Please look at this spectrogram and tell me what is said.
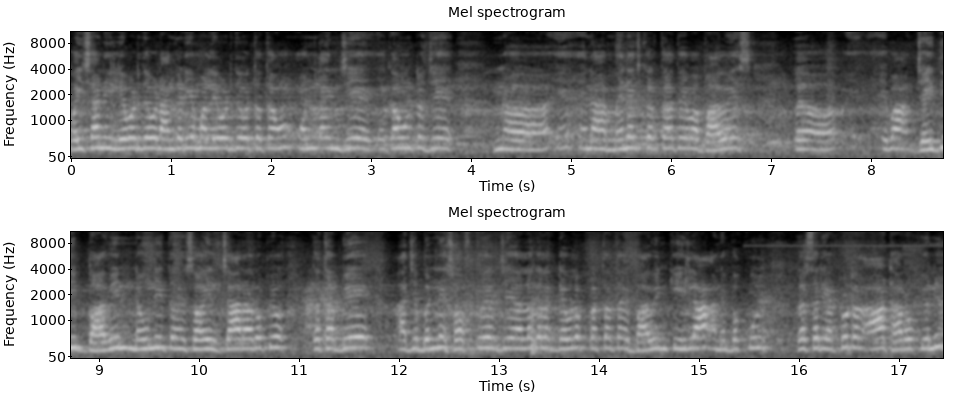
પૈસાની લેવડ દેવડ આંગળીયામાં લેવડ દેવડ તથા ઓનલાઈન જે એકાઉન્ટ જે એના મેનેજ કરતા હતા એવા ભાવેશ એવા જયદીપ ભાવિન, નવનીત અને સોહિલ ચાર આરોપીઓ તથા બે, આ જે બંને સોફ્ટવેર જે અલગ અલગ ડેવલપ કરતા હતા એ ભાવિન કિહલા અને બકુલ દસરિયા ટોટલ આઠ આરોપીઓની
